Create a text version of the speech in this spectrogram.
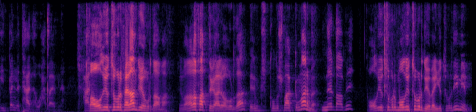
يتبنت هذا هو حبايبنا هذا Bak oğul YouTuber falan diyor burada ama. Şimdi bana laf attı galiba burada. Benim konuşma hakkım var mı? Nerede abi? Oğul YouTuber mol YouTuber diyor. Ben YouTuber değil miyim?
